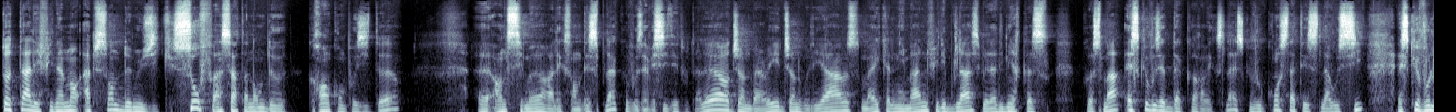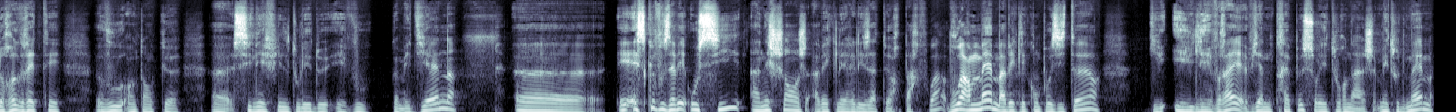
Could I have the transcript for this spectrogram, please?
totale et finalement absente de musique, sauf un certain nombre de grands compositeurs. Euh, Hans Zimmer, Alexandre Desplat, que vous avez cité tout à l'heure, John Barry, John Williams, Michael Nyman, Philip Glass, Vladimir Kos- Kosma. Est-ce que vous êtes d'accord avec cela? Est-ce que vous constatez cela aussi? Est-ce que vous le regrettez, vous, en tant que euh, cinéphile tous les deux, et vous, comédienne Euh, Et est-ce que vous avez aussi un échange avec les réalisateurs parfois, voire même avec les compositeurs qui, il est vrai, viennent très peu sur les tournages. Mais tout de même,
